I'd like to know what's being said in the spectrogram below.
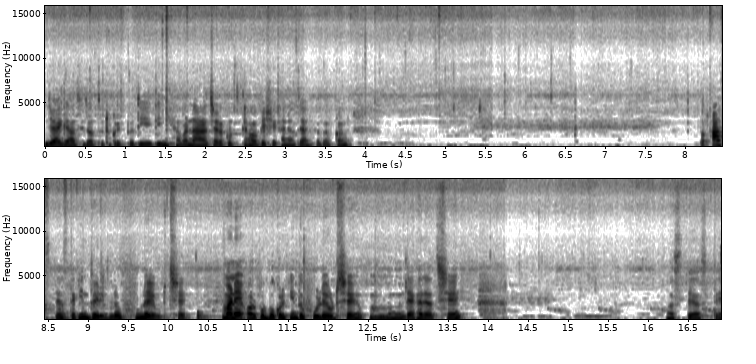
জায়গা আছে ততটুকু একটু দিয়ে দিই। আবার নাড়াচাড়া করতে হবে, সেখানেও জায়গা দরকার। আস্তে আস্তে কিন্তু এগুলো ফুলে উঠছে। মানে অল্প অল্প করে কিন্তু ফুলে উঠছে দেখা যাচ্ছে। আস্তে আস্তে।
